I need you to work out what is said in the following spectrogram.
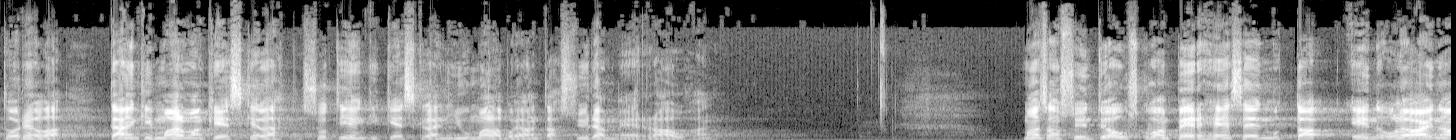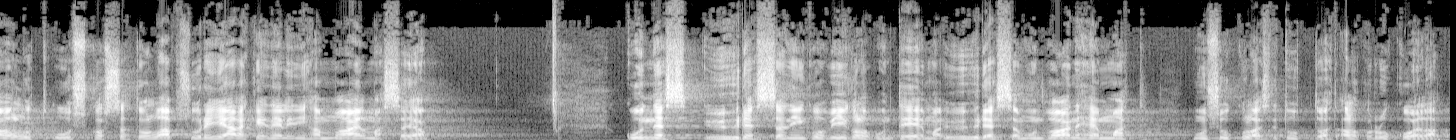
todella tämänkin maailman keskellä, sotienkin keskellä, niin Jumala voi antaa sydämeen rauhan. Mä oon saanut syntyä uskovan perheeseen, mutta en ole aina ollut uskossa. Tuon lapsuuden jälkeen elin ihan maailmassa ja kunnes yhdessä, niin kuin viikonlopun teema, yhdessä mun vanhemmat, mun sukulaiset ja tuttavat alkoi rukoilla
